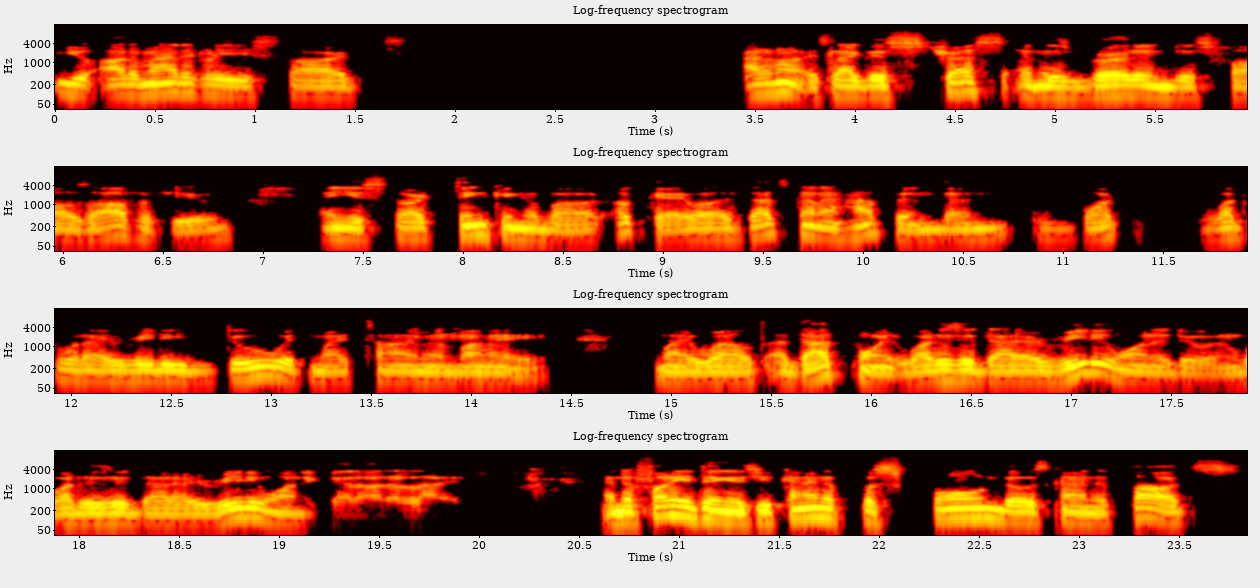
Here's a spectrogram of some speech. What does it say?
you automatically start I don't know, it's like this stress and this burden just falls off of you. And you start thinking about, okay, well, if that's gonna happen, then what what would I really do with my time and my my wealth at that point? What is it that I really want to do? And what is it that I really want to get out of life? And the funny thing is you kind of postpone those kind of thoughts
